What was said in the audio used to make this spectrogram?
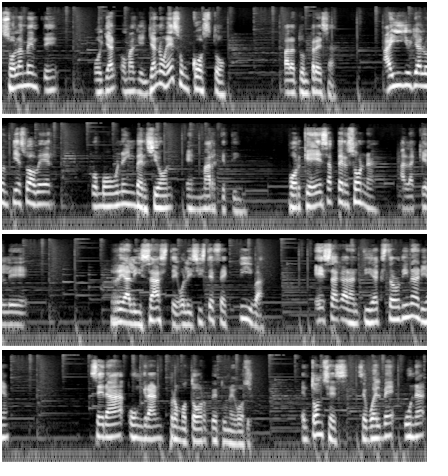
solamente, o, ya, o más bien, ya no es un costo para tu empresa. Ahí yo ya lo empiezo a ver como una inversión en marketing porque esa persona a la que le realizaste o le hiciste efectiva esa garantía extraordinaria, será un gran promotor de tu negocio. Entonces se vuelve una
